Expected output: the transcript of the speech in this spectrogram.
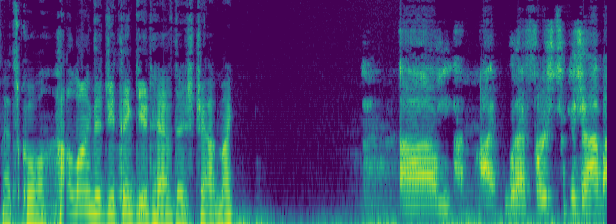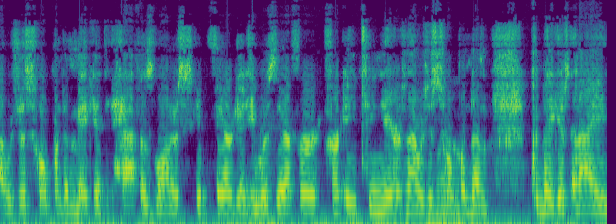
That's cool. How long did you think you'd have this job, Mike? Um, I, when I first took the job, I was just hoping to make it half as long as Skip Thayer did. He was there for, for 18 years, and I was just wow. hoping them to make it. And I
